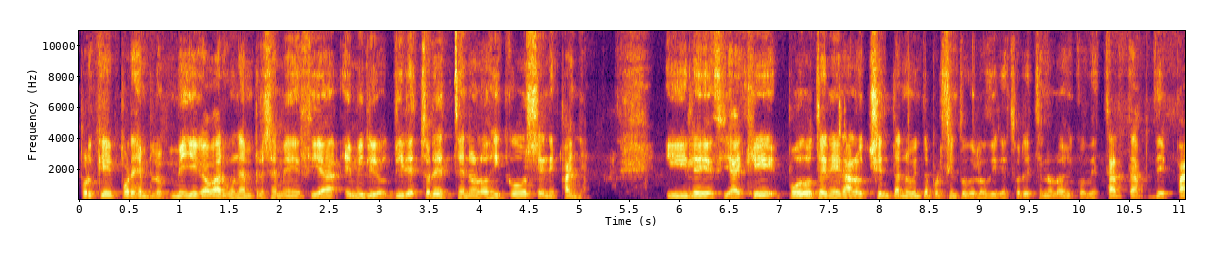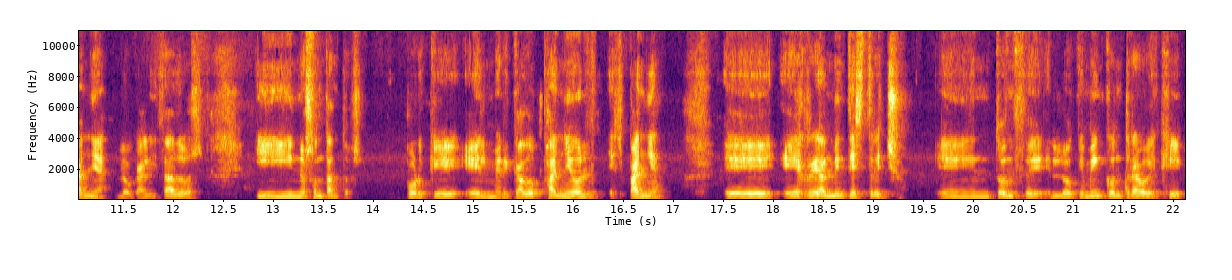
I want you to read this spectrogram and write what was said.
Porque, por ejemplo, me llegaba alguna empresa y me decía, Emilio, directores tecnológicos en España. Y le decía, es que puedo tener al 80-90% de los directores tecnológicos de startups de España localizados y no son tantos, porque el mercado español, España, eh, es realmente estrecho. Entonces, lo que me he encontrado es que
